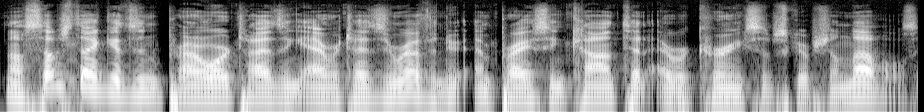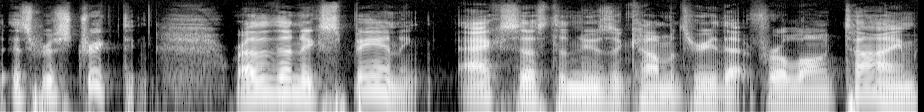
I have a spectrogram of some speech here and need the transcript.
Now, Substack isn't prioritizing advertising revenue and pricing content at recurring subscription levels. It's restricting, rather than expanding, access to news and commentary that for a long time,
